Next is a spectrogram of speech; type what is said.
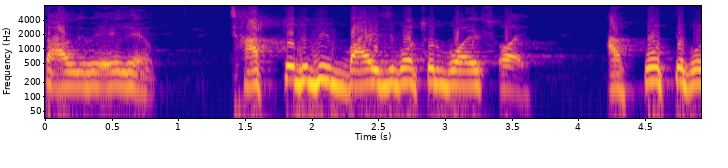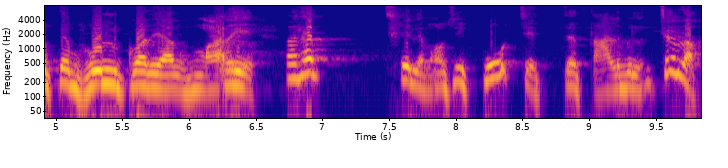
তালেবে এলেম। ছাত্র যদি বাইশ বছর বয়স হয় আর পড়তে পড়তে ভুল করে আর মারে, অর্থাৎ ছেলে মানুষই পড়ছে, যে তালেবে এলেম ছেড়ে দাও।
